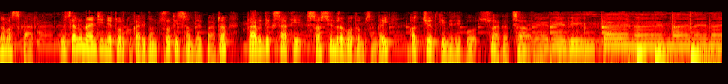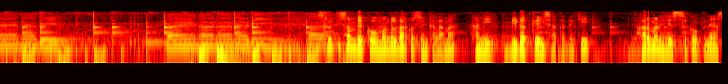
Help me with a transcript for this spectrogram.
नमस्कार। उज्यालो नाइन्टी नेटवर्कको कार्यक्रम श्रुति सम्वेकबाट प्राविधिक साथी सशिन्द्र गौतमसँगै अच्युत घिमिरेको स्वागत छ। श्रुति सम्वेकको मंगलबारको श्रृङ्खलामा हामी विगत केही सातादेखि हर्मन हेस्सेको उपन्यास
